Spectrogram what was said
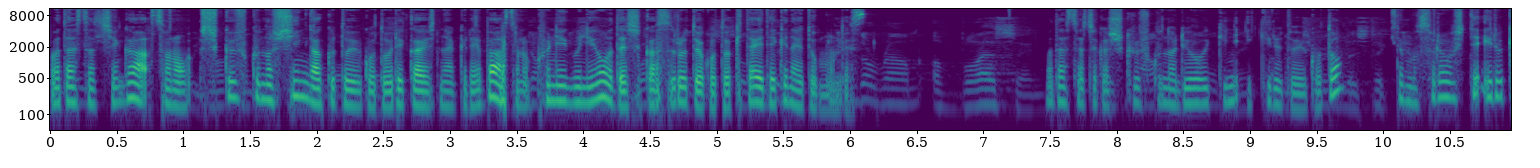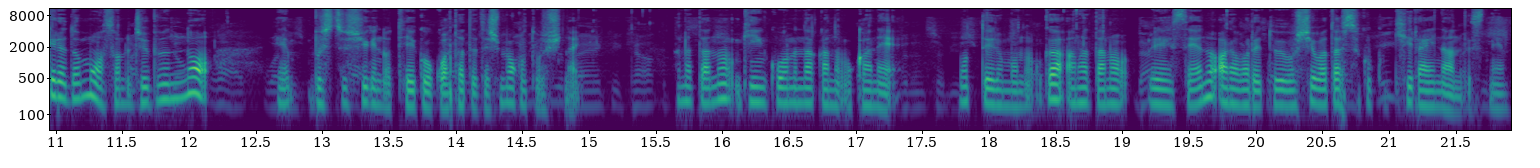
私たちがその祝福の神学ということを理解しなければ、その国々を弟子化するということを期待できないと思うんです。私たちが祝福の領域に生きるということ、でもそれをしているけれども、その自分の物質主義の帝国を立ててしまうことをしない。あなたの銀行の中のお金、持っているものがあなたの霊性の表れという教え、私すごく嫌いなんですね。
